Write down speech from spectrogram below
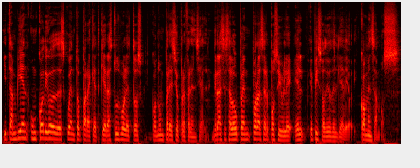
y también un código de descuento para que adquieras tus boletos con un precio preferencial. Gracias al Open por hacer posible el episodio del día de hoy. Comenzamos.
